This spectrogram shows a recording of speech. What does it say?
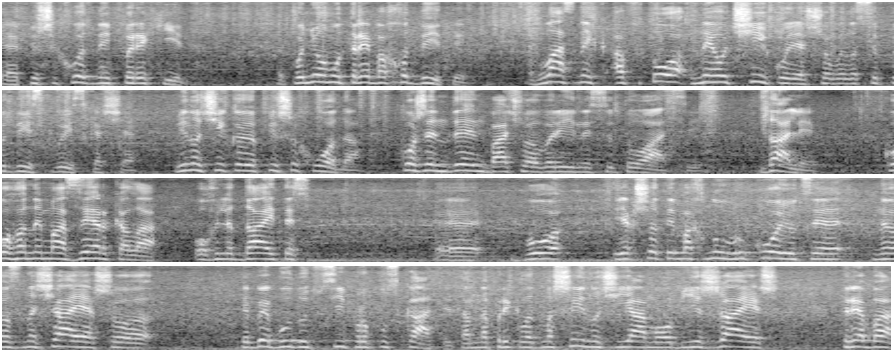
е, пішохідний перехід. По ньому треба ходити. Власник авто не очікує, що велосипедист вискаче. Він очікує пішохода. Кожен день бачу аварійні ситуації. Далі, в кого нема зеркала, оглядайтесь, бо якщо ти махнув рукою, це не означає, що тебе будуть всі пропускати. Там, наприклад, машину чи яму об'їжджаєш, треба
